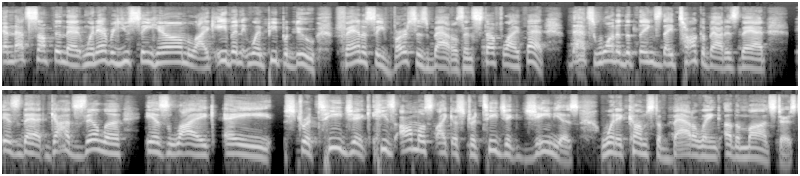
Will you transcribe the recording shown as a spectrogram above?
And that's something that whenever you see him, like even when people do fantasy versus battles and stuff like that, that's one of the things they talk about is that is that Godzilla is like a strategic, he's almost like a strategic genius when it comes to battling other monsters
